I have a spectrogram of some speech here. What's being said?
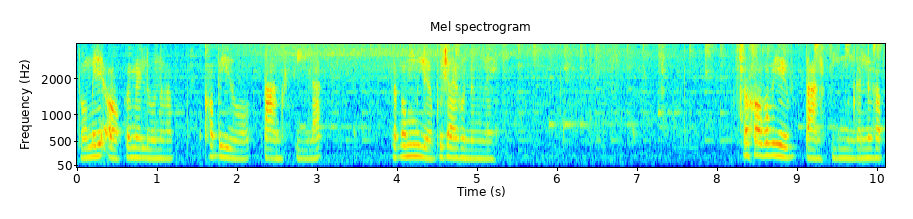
ตัวไม่ได้ออกก็ไม่รู้นะครับ เข้าไปอยู่ต่างสีละ แล้วก็เหลือผู้ชายคนหนึ่งเลย แล้วเขาก็ไปอยู่ต่างสีเหมือนกันนะครับ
